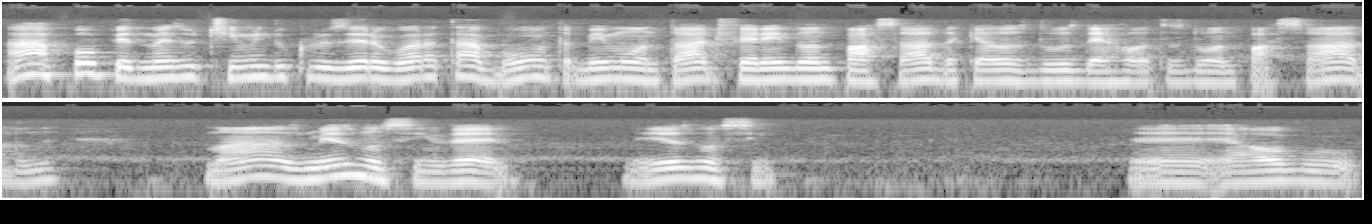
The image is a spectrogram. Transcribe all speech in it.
Ah, pô, Pedro, mas o time do Cruzeiro agora tá bom, tá bem montado, diferente do ano passado, aquelas duas derrotas do ano passado, né? Mas mesmo assim, velho, mesmo assim, é, é algo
